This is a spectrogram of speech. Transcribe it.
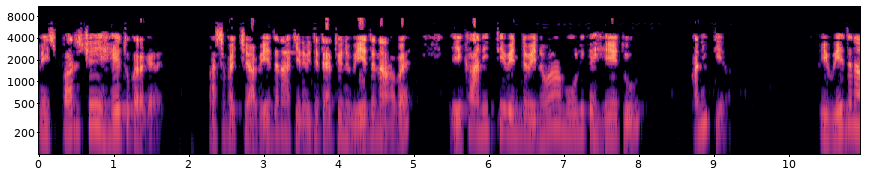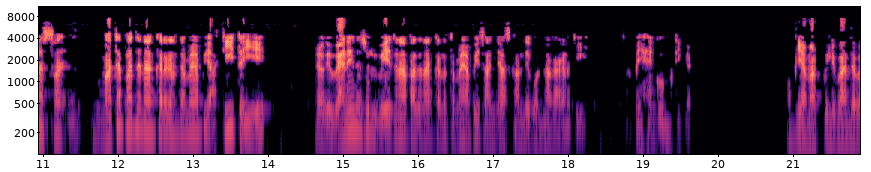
මේ ස්පර්ශයේ හේතු කරගෙන පස්සපච්චය වේදනා කියන විදිහට ඇති වෙන වේදනාව ඒක අනිත්‍ය වෙන්න වෙනවා මූලික හේතු අනිත්‍යයි. මේ වේදනා මත පදනම් කරගෙන තමයි අපි අතීතයේ මේ වගේ වැනෙන සුළු වේදනා පදනම් කරන තමයි අපි සංඥා ස්කන්ධේ කොටනා ගන්න තියෙන්නේ. අපි හැඟුම් ටික. අපි යමක් පිළිබඳව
